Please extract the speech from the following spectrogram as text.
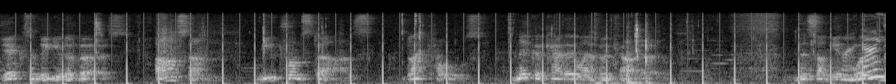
objects in the universe our sun, neutron stars, black holes, Nikocado avocado. This onion won't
